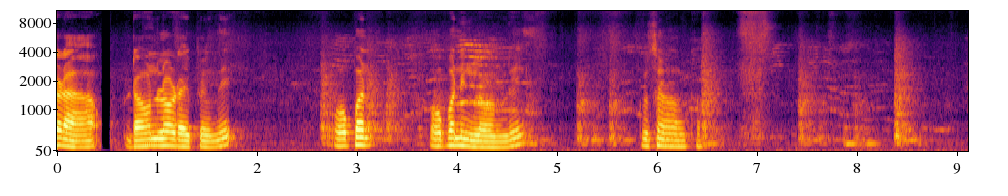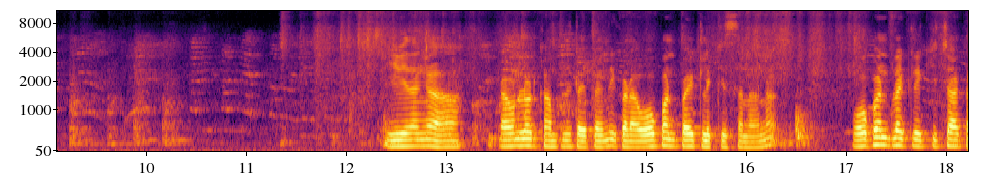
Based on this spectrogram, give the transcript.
ఇక్కడ డౌన్లోడ్ అయిపోయింది. ఓపెన్ ఓపెనింగ్లో ఉంది. కూర్చో ఈ విధంగా డౌన్లోడ్ కంప్లీట్ అయిపోయింది. ఇక్కడ ఓపెన్ పై క్లిక్ ఇస్తున్నాను ఓపెన్ పై క్లిక్ ఇచ్చాక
